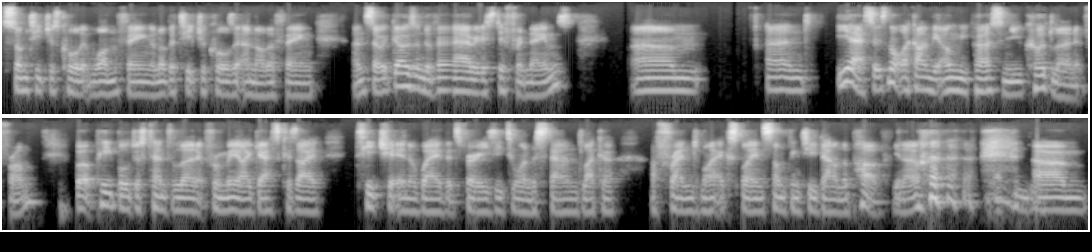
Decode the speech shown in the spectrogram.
some teachers call it one thing, another teacher calls it another thing, and so it goes under various different names. Um, and yeah, so it's not like I'm the only person you could learn it from, but people just tend to learn it from me, I guess, because I teach it in a way that's very easy to understand, like a, a friend might explain something to you down the pub, you know? um,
